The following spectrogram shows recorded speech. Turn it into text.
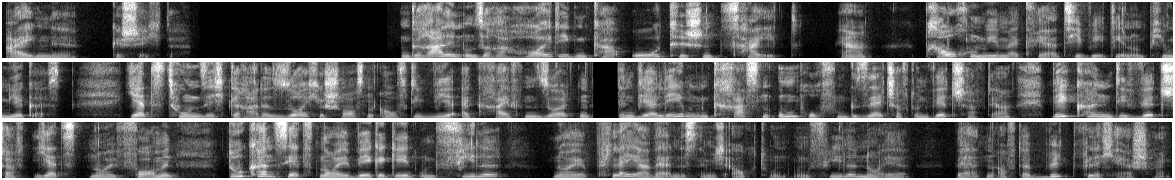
eigene Geschichte. Und gerade in unserer heutigen chaotischen Zeit, ja, brauchen wir mehr kreative Ideen und Pioniergeist. Jetzt tun sich gerade solche Chancen auf, die wir ergreifen sollten, denn wir erleben einen krassen Umbruch von Gesellschaft und Wirtschaft, ja. Wir können die Wirtschaft jetzt neu formen. Du kannst jetzt neue Wege gehen und viele neue Player werden es nämlich auch tun und viele neue werden auf der Bildfläche erscheinen.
